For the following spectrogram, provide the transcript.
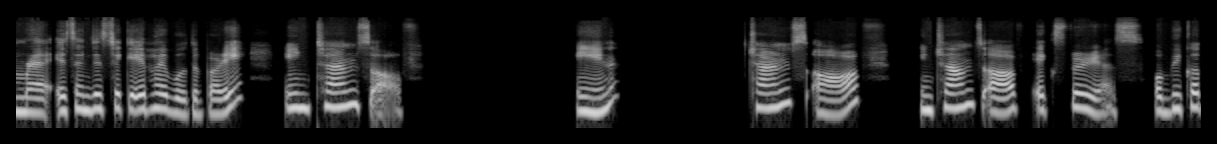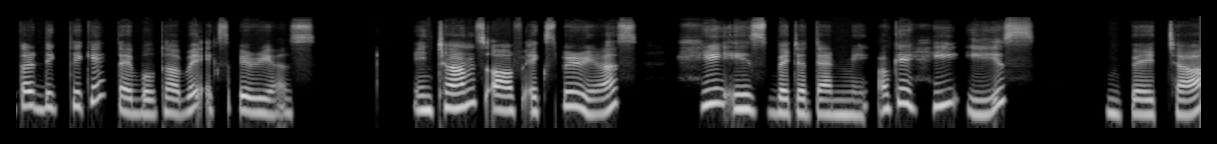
আমরা এই সেন্টেন্সটাকে এভাবে বলতে পারি in terms of in terms of in terms of experience অভিজ্ঞতার দিক থেকে তাই বলতে হবে experience in terms of experience he is better than me okay he is better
